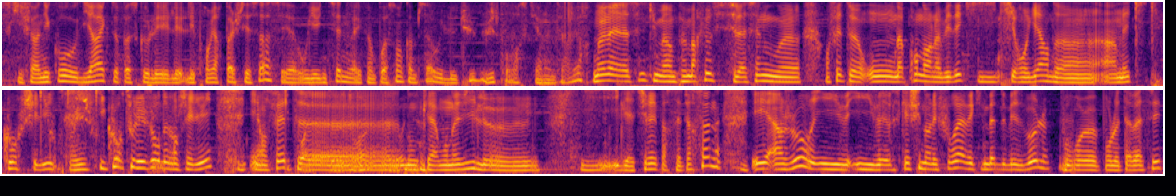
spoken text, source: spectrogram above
Ce qui fait un écho direct, parce que les, les- les premières pages, c'est ça c'est où il y a une scène avec un poisson comme ça, où il le tue, juste pour voir ce qu'il y a à l'intérieur. Moi, la, la scène qui m'a un peu marqué aussi, c'est la scène où, euh, en fait, euh, on apprend dans la BD qu'il regarde un mec qui court chez lui, qui court tous les jours devant chez lui, et en fait, euh, donc à mon avis, le, il, il est attiré par cette personne, et un jour, il, va se cacher dans les forêts avec une batte de baseball pour, euh, pour le tabasser,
